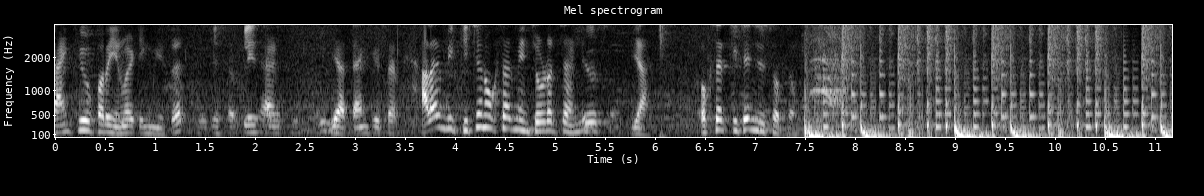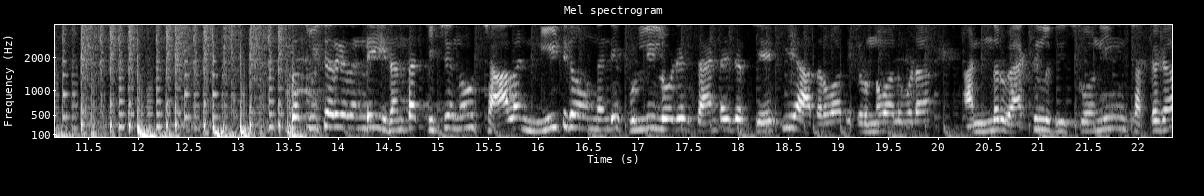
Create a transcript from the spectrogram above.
thank you for inviting మీ sir please yeah thank you sir అలాగే మీ కిచెన్ ఒకసారి మేము చూడొచ్చా అండి. యా ఒకసారి కిచెన్ చూసి వద్దాం. సో చూశారు కదండి ఇదంతా కిచెన్ చాలా నీట్గా ఉందండి. ఫుల్లీ లోడెడ్ శానిటైజర్ చేసి ఆ తర్వాత ఇక్కడ ఉన్న వాళ్ళు కూడా అందరూ వ్యాక్సిన్లు తీసుకొని చక్కగా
